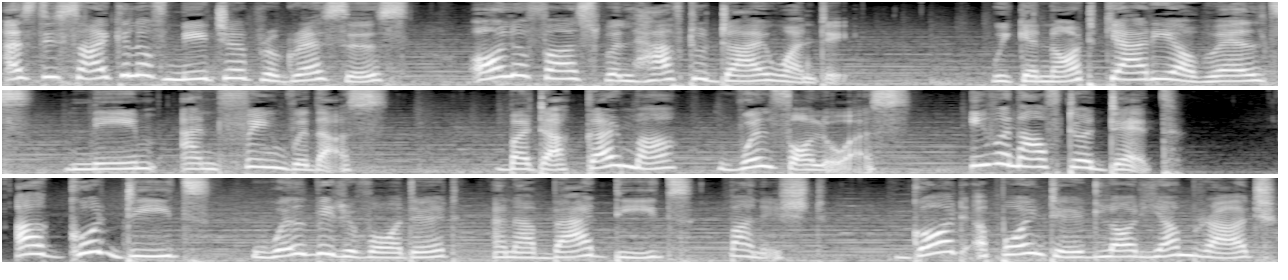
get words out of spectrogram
As the cycle of nature progresses, all of us will have to die one day. We cannot carry our wealth, name, and fame with us. But our karma will follow us, even after death. Our good deeds will be rewarded and our bad deeds punished. God appointed Lord Yamraj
